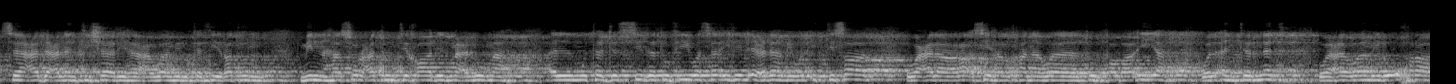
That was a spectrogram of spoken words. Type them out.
ساعد على انتشارها عوامل كثيرة منها سرعة انتقال المعلومة المتجسدة في وسائل الإعلام والإتصال وعلى رأسها القنوات الفضائية والإنترنت وعوامل أخرى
